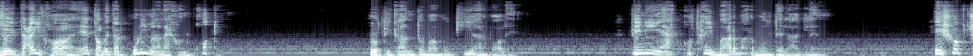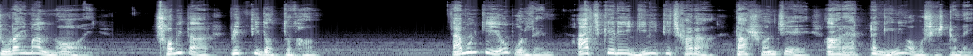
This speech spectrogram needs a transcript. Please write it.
যদি তাই হয়, তবে তার পরিমাণ এখন কত? রতিকান্ত বাবু কি আর বলেন? তিনি এক কথাই বারবার বলতে লাগলেন, এসব মাল নয়, সবই তার বৃত্তিদত্ত ধন। এমনকি এও বললেন, আজকের এই গিনিটি ছাড়া তার সঞ্চয়ে আর একটা গিনি অবশিষ্ট নেই।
